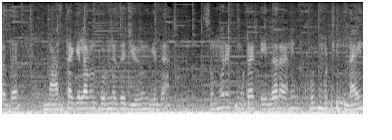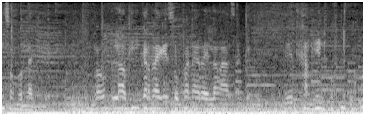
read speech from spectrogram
म्हटलं तर नाश्ता केला पण पूर्ण तो जिरून गेला. समोर एक मोठा टेलर आणि खूप मोठी लाईन समोर लागली. आहे भाऊ ब्लॉगिंग करणं काही सोपा नाही राहिला माझ्यासाठी. मी थांबी नको नको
